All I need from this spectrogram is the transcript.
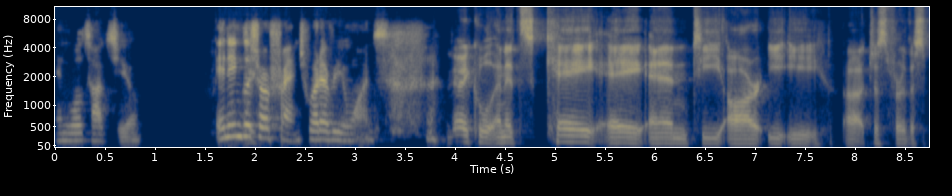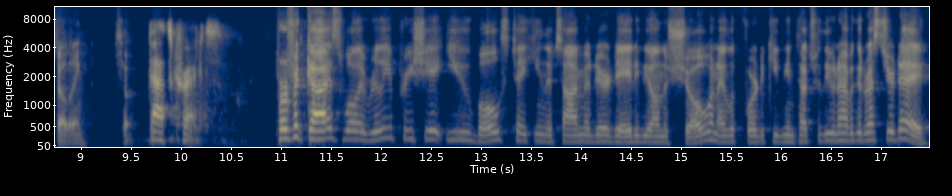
and we'll talk to you in English or French, whatever you want. Very cool. And it's K A N T R E E, uh, just for the spelling. So that's correct. Perfect, guys. Well, I really appreciate you both taking the time of your day to be on the show, and I look forward to keeping in touch with you and have a good rest of your day.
